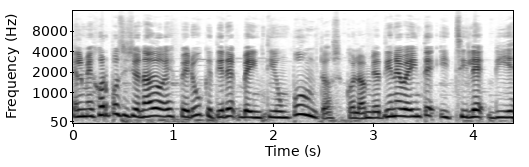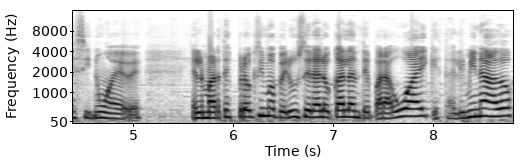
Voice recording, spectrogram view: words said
el mejor posicionado es Perú, que tiene 21 puntos, Colombia tiene 20 y Chile 19. El martes próximo Perú será local ante Paraguay, que está eliminado,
